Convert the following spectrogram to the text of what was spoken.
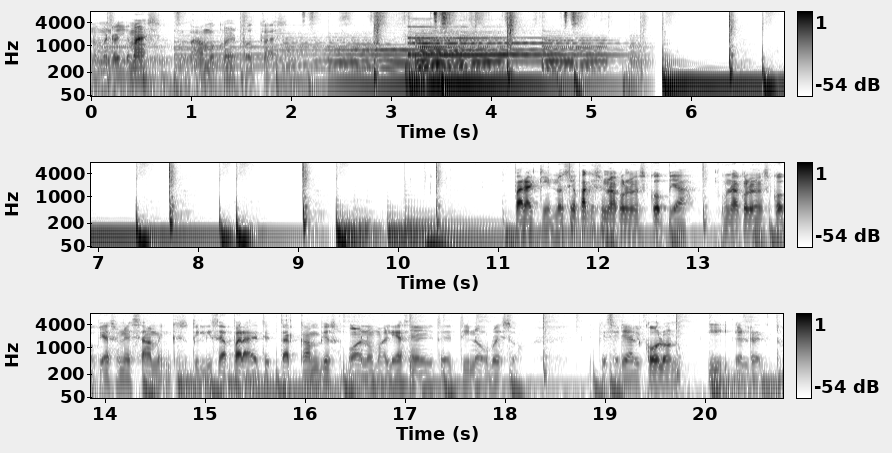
no me enrollo más, vamos con el podcast. Para quien no sepa qué es una colonoscopia, una colonoscopia es un examen que se utiliza para detectar cambios o anomalías en el intestino grueso, que sería el colon y el recto.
